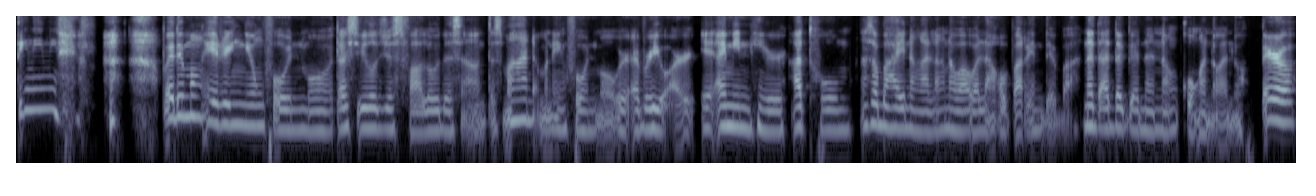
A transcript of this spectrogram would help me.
ting. Pwede mong i-ring yung phone mo, tas you'll just follow the sound. Tas mahanap mo na yung phone mo wherever you are. I mean here, at home. Nasa bahay na nga lang, nawawala ko pa rin, 'di ba? Nadadaganan ng kung ano-ano. Pero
